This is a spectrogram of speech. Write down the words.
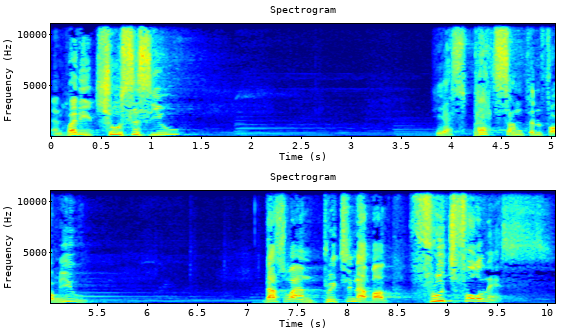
And when He chooses you, He expects something from you. That's why I'm preaching about fruitfulness.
